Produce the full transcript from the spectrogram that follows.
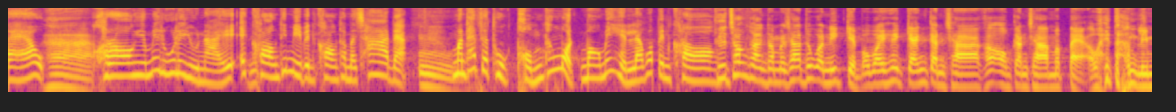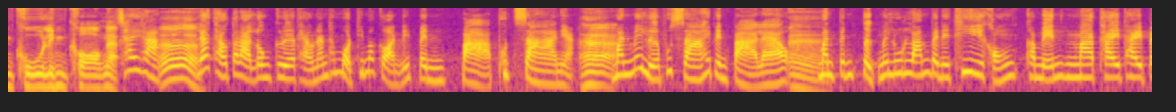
แล้วฮะคลองยังไม่รู้เลยอยู่ไหนไอ้คลองที่มีเป็นคลองธรรมชาติเนี่ยอืมมันแทบจะถูกถมทั้งหมดมองไม่เห็นแล้วว่าเป็นคลอง คือช่องทางธรรมชาติทุกวันนี้เก็บเอาไว้ให้แก๊งกัญชาเขาเอากัญชามาแปะเอาไว้ตามริมคูริมคลองอะใช่ค่ะเออและแถวตลาดลงเกลือแถวนั้นทั้งหมดที่เมื่อก่อนนี้เป็นป่าพุทราเนี่ยฮะมันไม่เหลือพุทราให้เป็นป่าแล้วเออมันเป็นตึกไม่รู้ล้ำไปในที่ของเขมรมาไทยไทยไป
